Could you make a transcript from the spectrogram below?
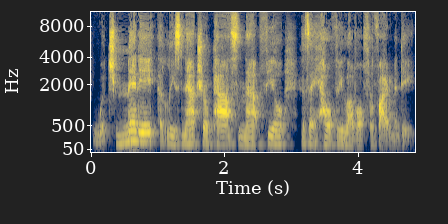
which many, at least naturopaths in that feel is a healthy level for vitamin D.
